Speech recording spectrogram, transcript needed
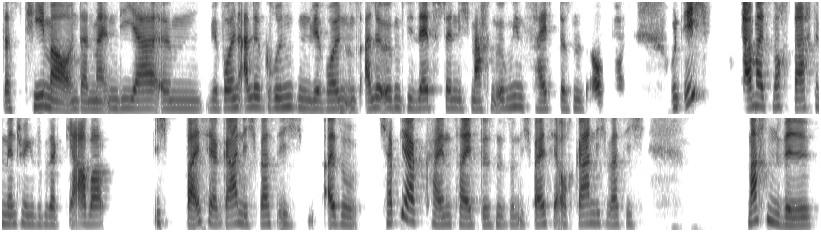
das Thema?“ Und dann meinten die: „Ja, ähm, wir wollen alle gründen. Wir wollen uns alle irgendwie selbstständig machen, irgendwie 'n Side-Business aufbauen.“ Und ich damals noch nach dem Mentoring so gesagt: „Ja, aber ich weiß ja gar nicht, was ich also, ich habe ja kein Side-Business und ich weiß ja auch gar nicht, was ich machen will.“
